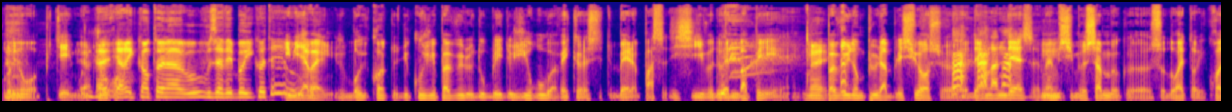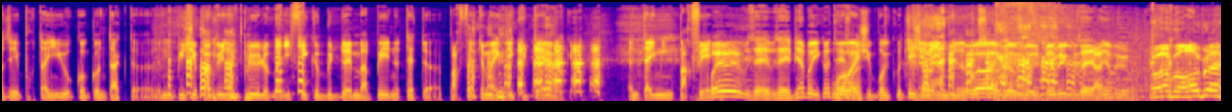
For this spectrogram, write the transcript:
Bruno, putain, bonjour. Euh, Eric Cantona, vous, vous avez boycotté ou- Évidemment, je boycotte. Du coup, j'ai pas vu le doublé de Giroud avec euh, cette belle passe décisive de Mbappé. J'ai Ouais. pas vu non plus la blessure euh, d'Hernandez, même s'il me semble que ça doit être les croisés. Pourtant, il n'y a eu aucun contact. Et puis, j'ai pas vu non plus le magnifique but de Mbappé, une tête parfaitement exécutée avec un timing parfait. Oui, oui, vous avez, vous avez bien boycotté. Ouais, ouais, j'ai boycotté, j'ai rien vu de Ouais, ouais, bien vu que vous avez rien vu. Ouais, bah, Robles.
